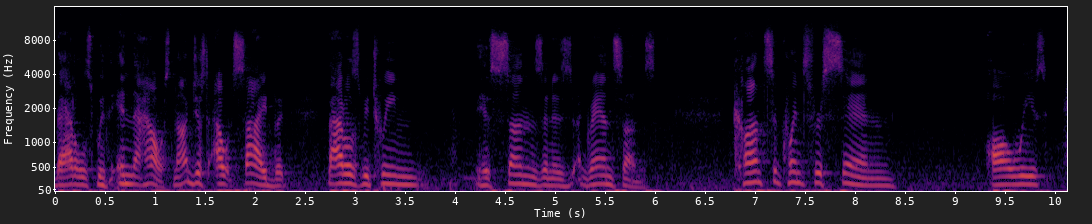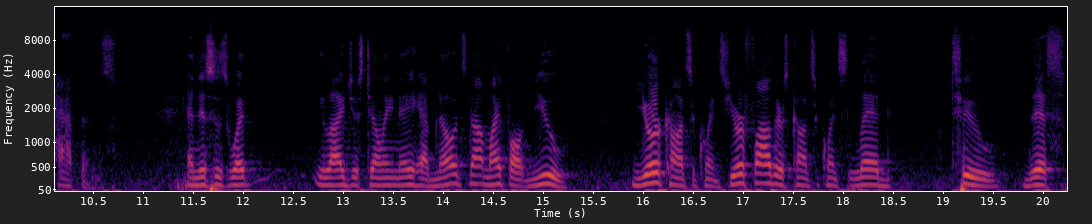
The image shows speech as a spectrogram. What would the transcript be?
battles within the house, not just outside, but battles between his sons and his grandsons. Consequence for sin always happens. And this is what Elijah's telling Ahab no, it's not my fault. You, your consequence, your father's consequence led to this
